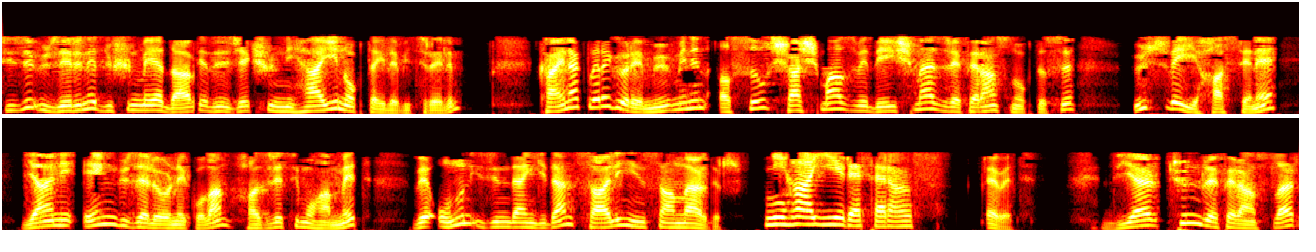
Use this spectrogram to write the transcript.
sizi üzerine düşünmeye davet edilecek şu nihai noktayla bitirelim. Kaynaklara göre müminin asıl şaşmaz ve değişmez referans noktası üsve-i hasene yani en güzel örnek olan Hazreti Muhammed ve onun izinden giden salih insanlardır. Nihai referans. Evet. Diğer tüm referanslar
